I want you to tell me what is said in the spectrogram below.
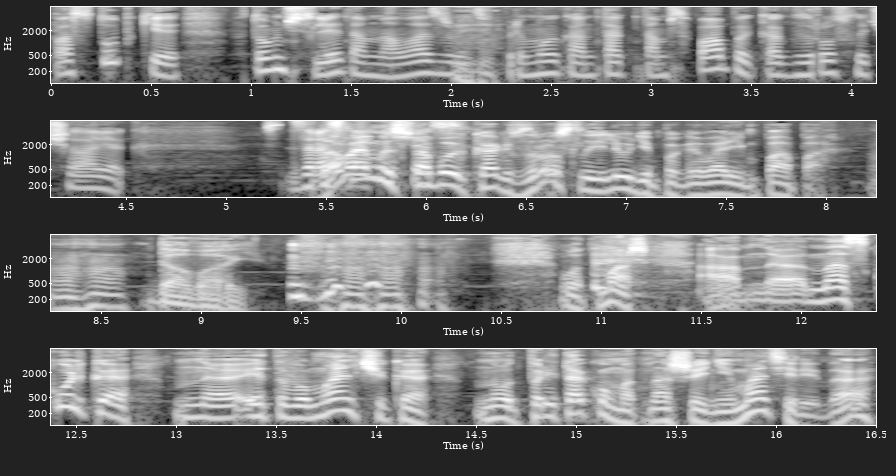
поступки, в том числе там налаживать прямой контакт там с папой, как взрослый человек. Давай Взросление мы с сейчас- тобой, как взрослые люди, поговорим, папа. Давай. Вот, Маш, а э, насколько этого мальчика, ну вот при таком отношении матери, да,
